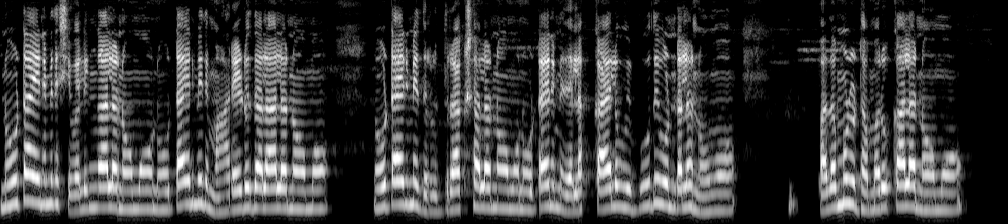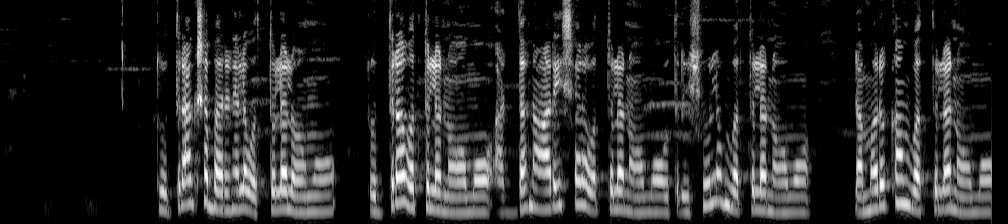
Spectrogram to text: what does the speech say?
నూట ఎనిమిది శివలింగాల నోము నూట ఎనిమిది మారేడు దళాల నోము నూట ఎనిమిది రుద్రాక్షాల నోము నూట ఎనిమిది ఎలక్కాయలు విభూది ఉండల నోము పదమూడు డమరుకాల నోము రుద్రాక్ష భరణిల ఒత్తుల నోము రుద్ర ఒత్తుల నోము అర్ధనారీశ్వర ఒత్తుల నోము త్రిశూలం ఒత్తుల నోము డమరుకం ఒత్తుల నోము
